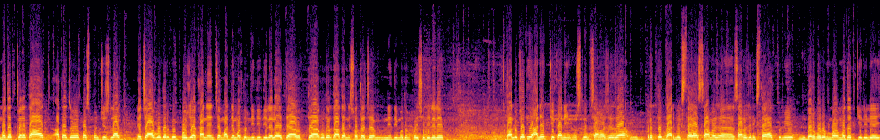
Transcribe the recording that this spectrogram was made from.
मदत करत आहात. आता जवळपास पंचवीस लाख याच्या अगोदर बी फौजिया खान यांच्या माध्यमातून निधी दिलेला आहे. त्या त्या अगोदर दादांनी स्वतःच्या निधीमधून पैसे दिलेले आहेत. तालुक्यातील अनेक ठिकाणी मुस्लिम समाजाच्या प्रत्येक धार्मिक स्थळात सामा सार्वजनिक स्थळात तुम्ही भरभरून म मदत केलेली आहे.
